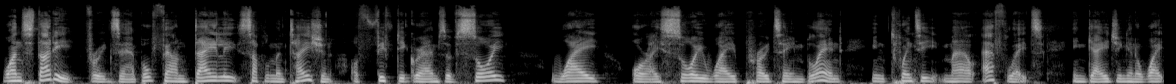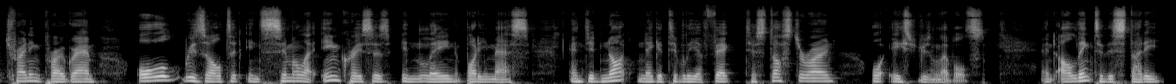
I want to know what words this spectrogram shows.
One study, for example, found daily supplementation of 50 grams of soy, whey, or a soy whey protein blend in 20 male athletes engaging in a weight training program all resulted in similar increases in lean body mass and did not negatively affect testosterone or estrogen levels. And I'll link to this study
